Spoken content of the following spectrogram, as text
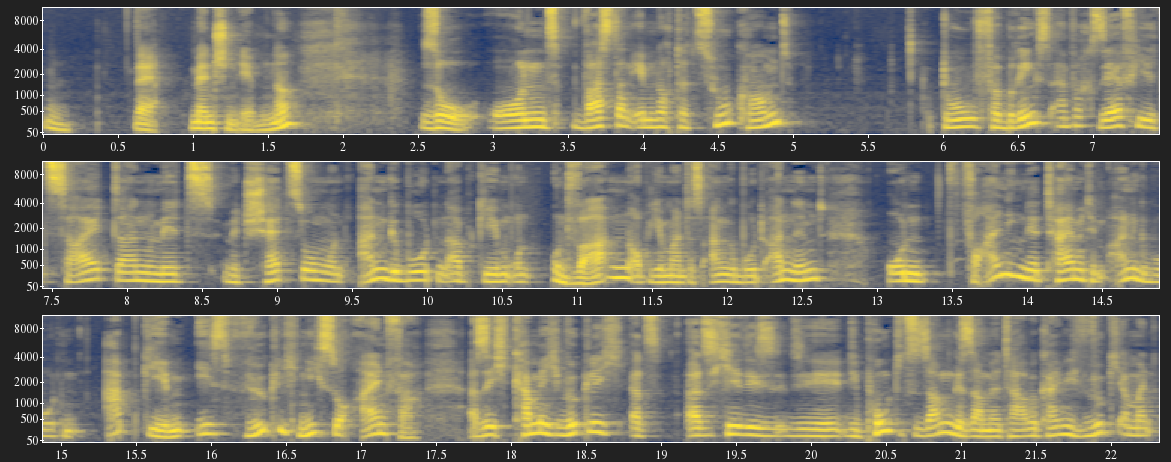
hm, naja, Menschen eben, ne? So, und was dann eben noch dazu kommt, du verbringst einfach sehr viel Zeit dann mit, mit Schätzungen und Angeboten abgeben und, und warten, ob jemand das Angebot annimmt. Und vor allen Dingen der Teil mit dem Angeboten abgeben ist wirklich nicht so einfach. Also ich kann mich wirklich, als, als ich hier die, die, die Punkte zusammengesammelt habe, kann ich mich wirklich an mein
